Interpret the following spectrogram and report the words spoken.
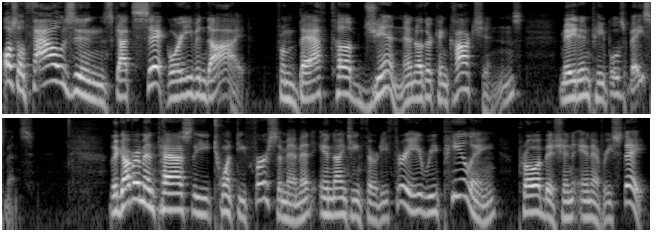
Also, thousands got sick or even died from bathtub gin and other concoctions made in people's basements. The government passed the 21st Amendment in 1933, repealing prohibition in every state.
